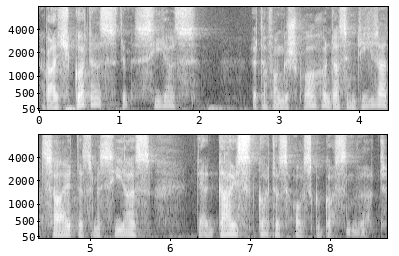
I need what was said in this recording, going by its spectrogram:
Reich Gottes, dem Messias, wird davon gesprochen, dass in dieser Zeit des Messias der Geist Gottes ausgegossen wird.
